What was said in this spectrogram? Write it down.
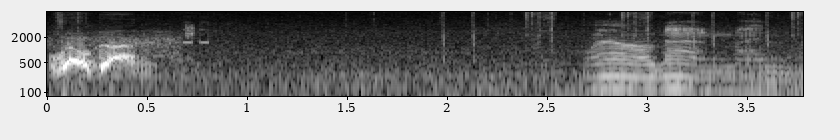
Well done. Well done, man.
